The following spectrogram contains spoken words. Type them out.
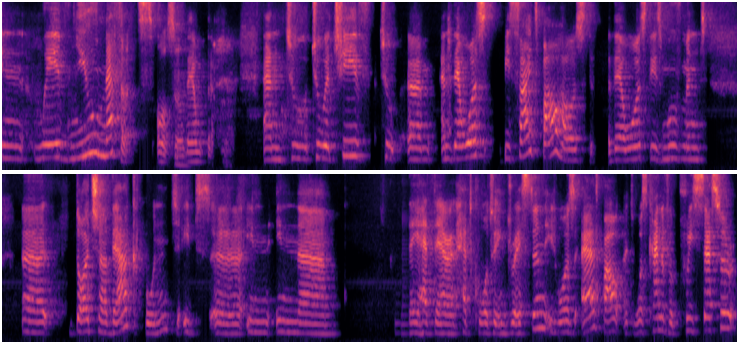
in with new methods also. Mm. there and to to achieve to um, and there was besides Bauhaus there was this movement uh, Deutscher Werkbund. It's uh, in in uh, they had their headquarters in Dresden. It was as Bau it was kind of a predecessor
